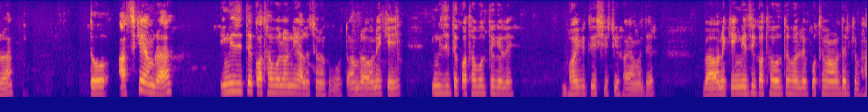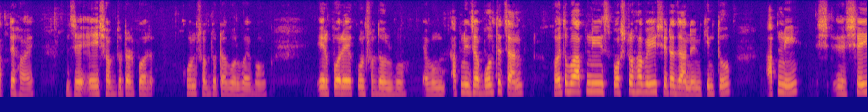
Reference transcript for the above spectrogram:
বন্ধুরা, তো আজকে আমরা ইংরেজিতে কথা বলা নিয়ে আলোচনা করব। তো আমরা অনেকেই ইংরেজিতে কথা বলতে গেলে ভয়ভীতির সৃষ্টি হয় আমাদের, বা অনেকে ইংরেজি কথা বলতে হলে প্রথমে আমাদেরকে ভাবতে হয় যে এই শব্দটার পর কোন শব্দটা বলব এবং এরপরে কোন শব্দ বলব। এবং আপনি যা বলতে চান, হয়তোবা আপনি স্পষ্টভাবেই সেটা জানেন, কিন্তু আপনি সেই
